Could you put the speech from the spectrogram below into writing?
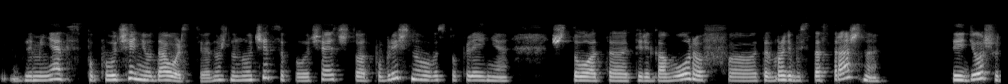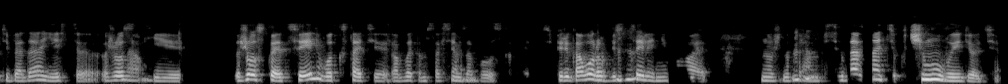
для меня это получение удовольствия. Нужно научиться получать что от публичного выступления, что от э, переговоров. Э, это вроде бы всегда страшно. Ты идешь, у тебя, да, есть э, жесткие, да. жесткая цель. Вот, кстати, об этом совсем забыла сказать. Переговоров без uh-huh. цели не бывает. Нужно uh-huh. прям всегда знать, к чему вы идете.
